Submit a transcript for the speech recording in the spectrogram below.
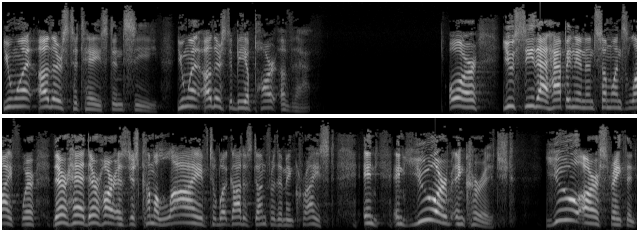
You want others to taste and see. You want others to be a part of that. Or you see that happening in someone's life where their head, their heart has just come alive to what God has done for them in Christ. And, and you are encouraged. You are strengthened.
